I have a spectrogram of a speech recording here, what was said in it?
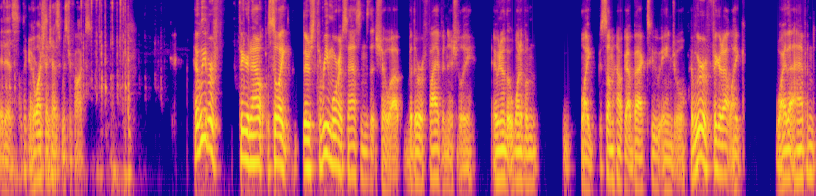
it is. I think Go I've watch ever seen Fantastic Mr. Fox. Have we ever figured out? So, like, there's three more assassins that show up, but there were five initially, and we know that one of them, like, somehow got back to Angel. Have we ever figured out like why that happened?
